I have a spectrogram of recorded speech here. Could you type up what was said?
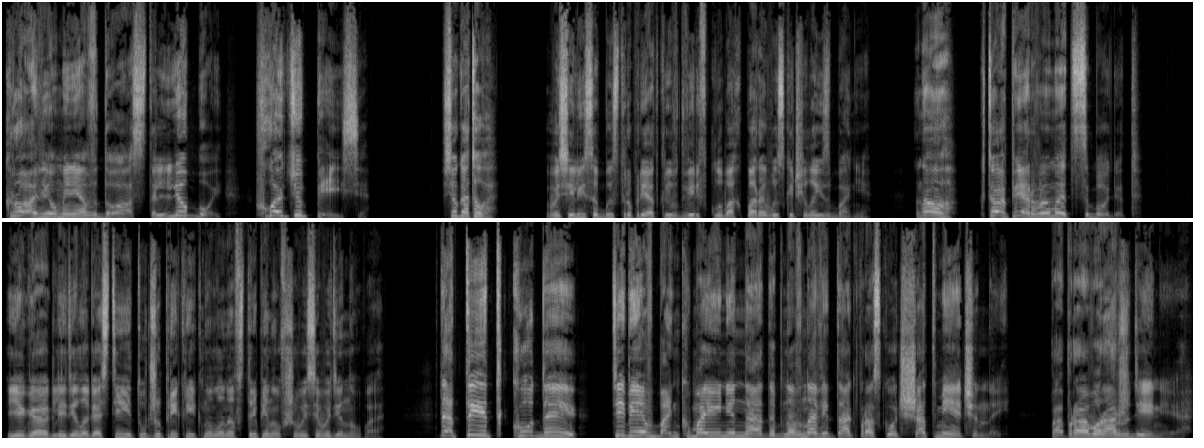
Крови у меня вдосталь, любой. Хоть упейся. Все готово. Василиса, быстро приоткрыв дверь в клубах пара, выскочила из бани. «Ну, кто первым мыться будет?» Яга оглядела гостей и тут же прикрикнула на встрепенувшегося водяного. «Да ты-то куды? Тебе в баньку мою не надобно, вновь и так проскочишь, отмеченный. По праву рождения».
